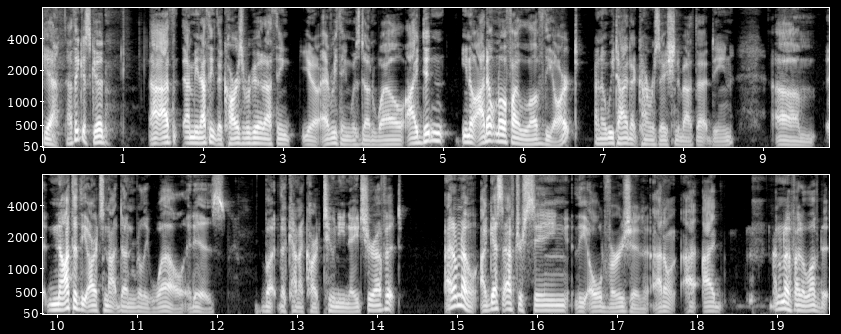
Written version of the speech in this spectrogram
yeah, I think it's good. I, I mean, I think the cars were good. I think you know everything was done well. I didn't, you know, I don't know if I love the art. I know we tied a conversation about that, Dean. Um, not that the art's not done really well, it is, but the kind of cartoony nature of it. I don't know. I guess after seeing the old version, I don't, I, I, I don't know if I'd have loved it.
